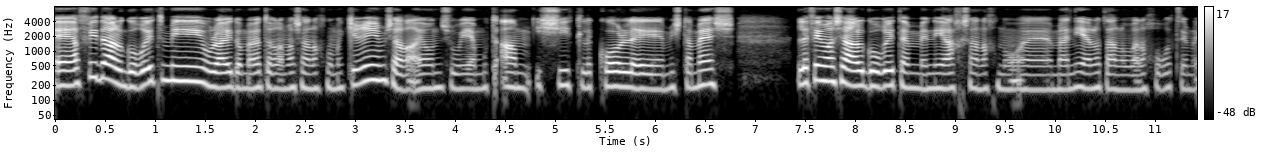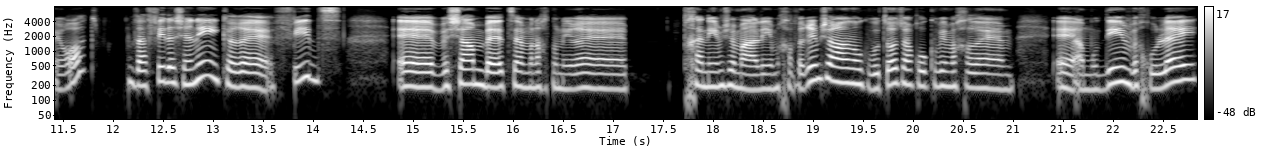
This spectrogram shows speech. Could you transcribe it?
אה, הפיד האלגוריתמי, אולי דומה יותר למה שאנחנו מכירים, שהרעיון שהוא יהיה מותאם אישית לכל אה, משתמש. לפי מה שהאלגוריתם מניח שאנחנו uh, מעניין אותנו ואנחנו רוצים לראות. והפיד השני ייקרא פידס, uh, ושם בעצם אנחנו נראה תכנים שמעלים חברים שלנו, קבוצות שאנחנו עוקבים אחריהם, uh, עמודים וכולי,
